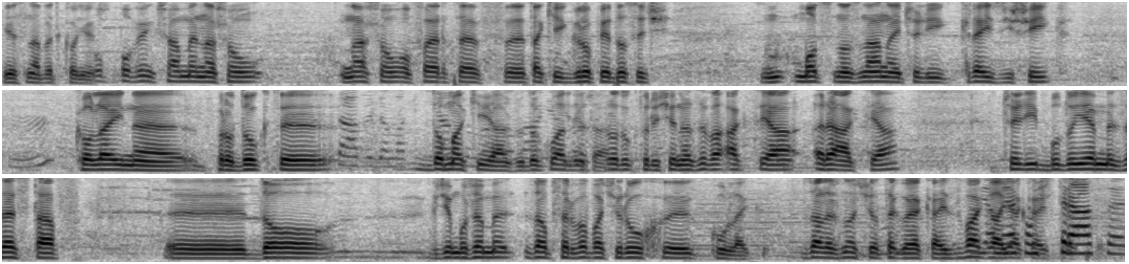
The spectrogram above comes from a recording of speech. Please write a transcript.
jest nawet konieczny. Po- Powiększamy naszą, naszą ofertę w takiej grupie dosyć mocno znanej, czyli Crazy Chic. Kolejne produkty do makijażu, dokładnie tak. Produkt, który się nazywa Akcja Reakcja, czyli budujemy zestaw y, do, gdzie możemy zaobserwować ruch y, kulek. W zależności od tego, jaka jest waga, Mamy jaka jakąś jest trasę.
